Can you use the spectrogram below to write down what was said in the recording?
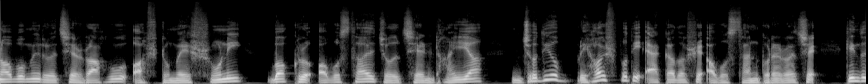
নবমে রয়েছে রাহু, অষ্টমে শনি, বক্র অবস্থায় চলছে ঢাইয়া, যদিও বৃহস্পতি একাদশে অবস্থান করে রয়েছে, কিন্তু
